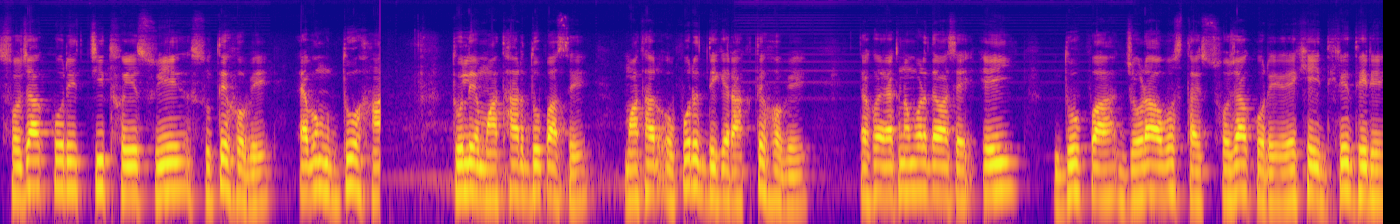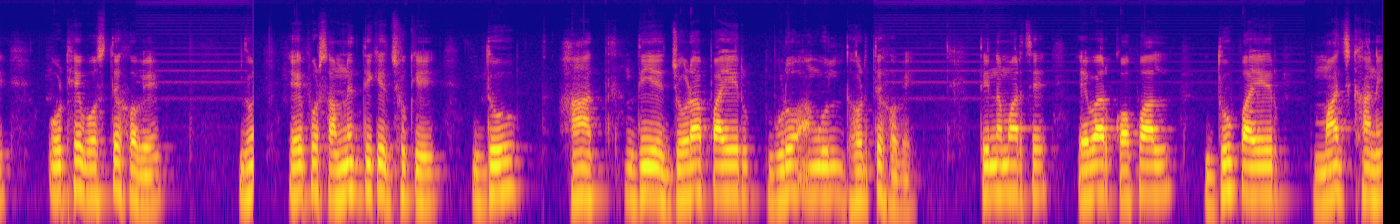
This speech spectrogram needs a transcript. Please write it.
সোজা করে চিত হয়ে শুয়ে শুতে হবে এবং দু হাত তুলে মাথার দুপাশে মাথার ওপরের দিকে রাখতে হবে। দেখো, এক নম্বরে দেওয়া আছে, এই দু পা জোড়া অবস্থায় সোজা করে রেখেই ধীরে ধীরে উঠে বসতে হবে। এরপর সামনের দিকে ঝুঁকে দু হাত দিয়ে জোড়া পায়ের বুড়ো আঙুল ধরতে হবে। তিন নম্বর আছে, এবার কপাল দু পায়ের মাঝখানে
